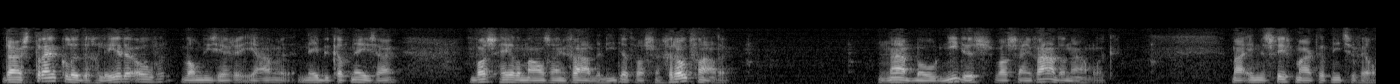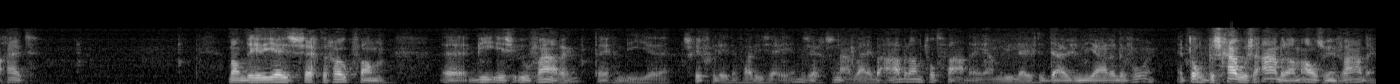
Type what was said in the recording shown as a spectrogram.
Daar struikelen de geleerden over, want die zeggen, ja, Nebukadnezar was helemaal zijn vader niet, dat was zijn grootvader. Nabonidus was zijn vader namelijk. Maar in de schrift maakt dat niet zoveel uit. Want de Heer Jezus zegt toch ook van, uh, wie is uw vader? Tegen die uh, schriftgeleerden fariseeën. Dan zeggen ze, nou wij hebben Abraham tot vader. Ja, maar die leefde duizenden jaren daarvoor. En toch beschouwen ze Abraham als hun vader.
